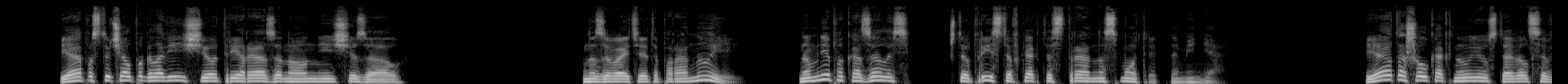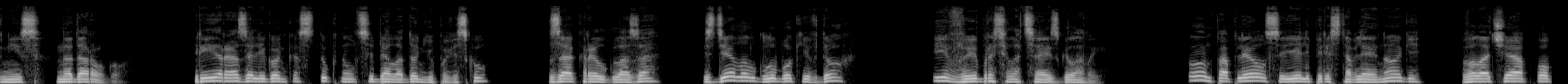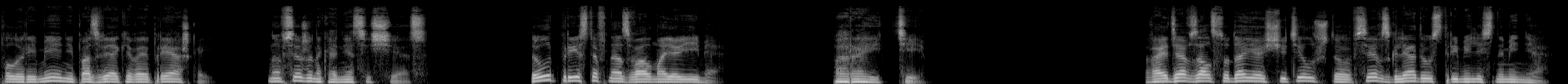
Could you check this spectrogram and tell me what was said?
Я постучал по голове еще три раза, но он не исчезал. Называйте это паранойей, но мне показалось, что пристав как-то странно смотрит на меня. Я отошел к окну и уставился вниз на дорогу. Три раза легонько стукнул себя ладонью по виску, закрыл глаза, сделал глубокий вдох и выбросил отца из головы. Он поплелся, еле переставляя ноги, волоча по полу ремень и позвякивая пряжкой, но все же, наконец, исчез. Тут пристав назвал мое имя. «Пора идти». Войдя в зал суда, я ощутил, что все взгляды устремились на меня.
